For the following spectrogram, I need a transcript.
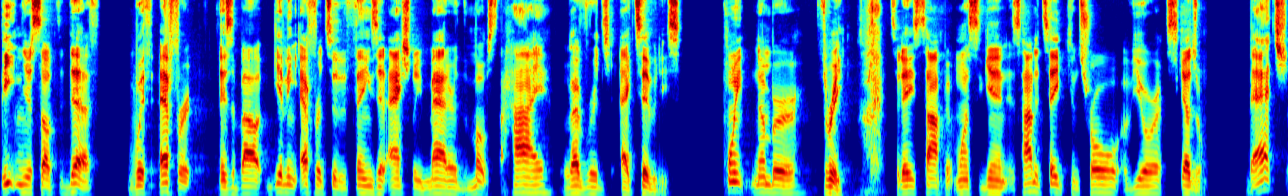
beating yourself to death with effort. Is about giving effort to the things that actually matter the most, the high leverage activities. Point number three. Today's topic, once again, is how to take control of your schedule. Batch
